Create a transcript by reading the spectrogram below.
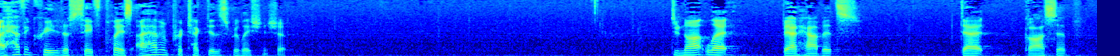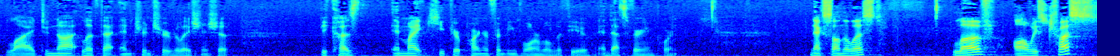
I haven't created a safe place. I haven't protected this relationship. Do not let bad habits, debt, gossip, lie, do not let that enter into your relationship because it might keep your partner from being vulnerable with you, and that's very important. Next on the list love always trusts,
